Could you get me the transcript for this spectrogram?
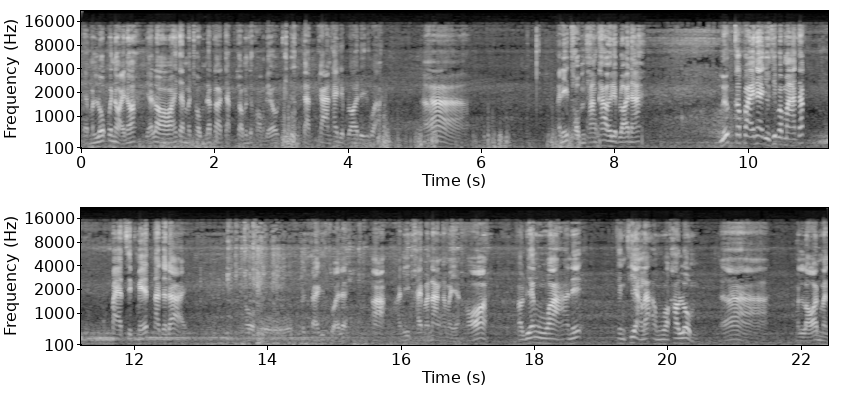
แต่มันลกไปหน่อยเนาะ เดี๋ยวรอให้ท่านมาชมแล้วก็จับจองเป็นเจ้าของเดี๋ยวที่ดึงจัดการให้เรียบร้อยเลยดีกว่า อ่า อันนี้ถมทางเข้าให้เรียบร้อยนะ ลึกเข้าไปเนี่ยอยู่ที่ประมาณสักแปดสิบเมตรน่าจะได้ โอ้โห เป็นแปลงที่สวยเลย อะ อันนี้ใครมานั่งทำไมอะอ๋อเขาเลี้ยงงัว อันนี้เที่ยงเที่ยงแล้วเอางัวเข้าร่ม อ่า มันร้อนมัน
